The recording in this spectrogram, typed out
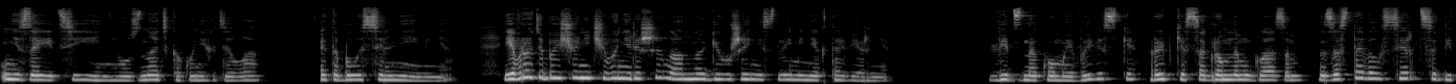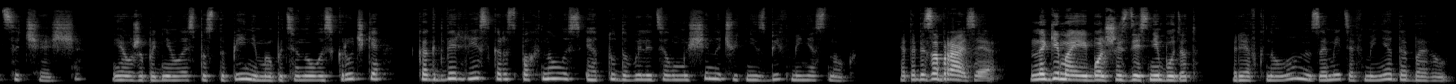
не зайти и не узнать, как у них дела. Это было сильнее меня. Я вроде бы еще ничего не решила, а ноги уже несли меня к таверне. Вид знакомой вывески, рыбки с огромным глазом, заставил сердце биться чаще. Я уже поднялась по ступеням и потянулась к ручке, как дверь резко распахнулась, и оттуда вылетел мужчина, чуть не сбив меня с ног. «Это безобразие! Ноги моей больше здесь не будет!» Рявкнул он и, заметив меня, добавил.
